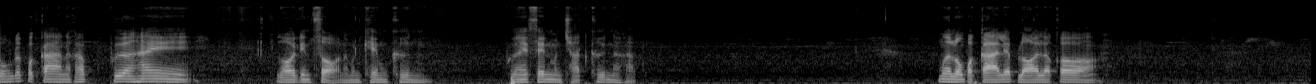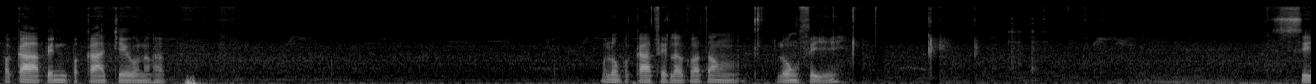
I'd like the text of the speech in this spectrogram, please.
ลงด้วยปากกานะครับ เพื่อให้รอยดินสอนะมันเข้มขึ้น พื่อให้เส้นมันชัดขึ้นนะครับ เมื่อลงปากกาเรียบร้อยแล้วก็ ปากกาเป็นปากกาเจลนะครับ เมื่อลงปากกาเสร็จแล้วก็ต้องลงสี สี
